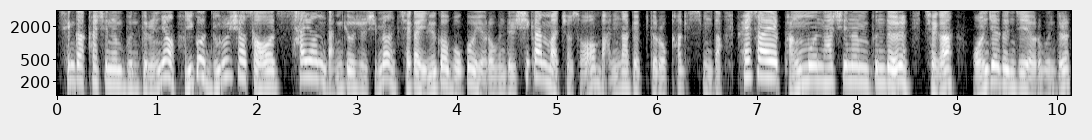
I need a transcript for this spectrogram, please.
생각하시는 분들은요, 이거 누르셔서 사연 남겨주시면 제가 읽어보고 여러분들 시간 맞춰서 만나 뵙도록 하겠습니다. 회사에 방문하시는 분들 제가 언제든지 여러분들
